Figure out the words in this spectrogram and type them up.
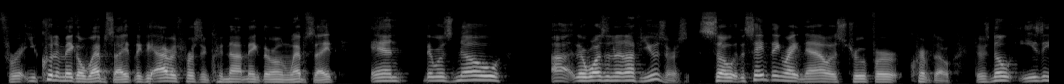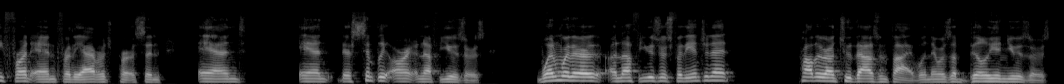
for it. you couldn't make a website like the average person could not make their own website and there was no uh, there wasn't enough users so the same thing right now is true for crypto there's no easy front end for the average person and and there simply aren't enough users. When were there enough users for the internet? Probably around 2005 when there was a billion users.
